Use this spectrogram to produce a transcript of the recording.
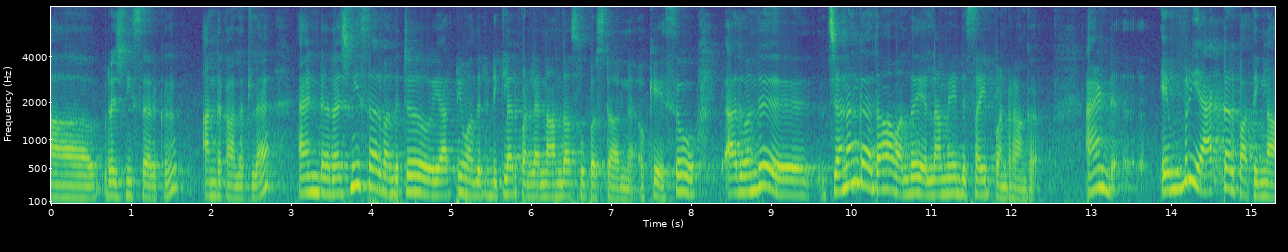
Uh, ரஜினி சாருக்கு அந்த காலத்தில். அண்ட் ரஜினி சார் வந்துட்டு யார்கிட்டையும் வந்துட்டு டிக்ளேர் பண்ணல நான் தான் சூப்பர் ஸ்டார்னு ஓகே ஸோ அது வந்து ஜனங்க தான் வந்து எல்லாமே டிசைட் பண்ணுறாங்க அண்ட் எவ்ரி ஆக்டர் பார்த்திங்கன்னா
